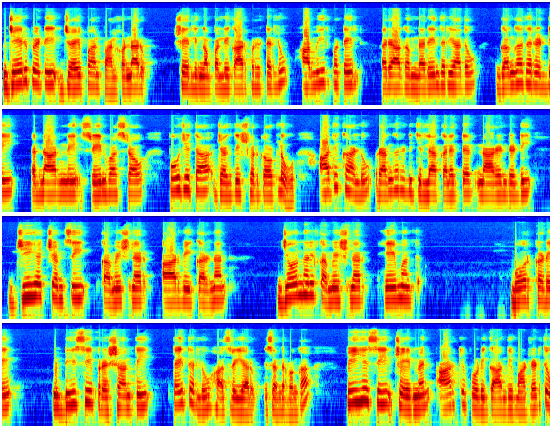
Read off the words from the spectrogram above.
జేరుపేటి జైపాల్ పాల్గొన్నారు. షేర్లింగంపల్లి కార్పొరేటర్లు హమీద్ పటేల్ రాగం నరేందర్ యాదవ్ గంగాధర్ రెడ్డి నార్నే శ్రీనివాసరావు పూజిత జగదీశ్వర్ గౌడ్లు అధికారులు రంగారెడ్డి జిల్లా collector Narayana Reddy GHMC commissioner RV Karnan zonal commissioner Hemanth Borkade DC Prashanthi తదితరులు హాజరయ్యారు. ఈ సందర్భంగా పిఎస్సి చైర్మన్ ఆర్కెపూడి గాంధీ మాట్లాడుతూ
